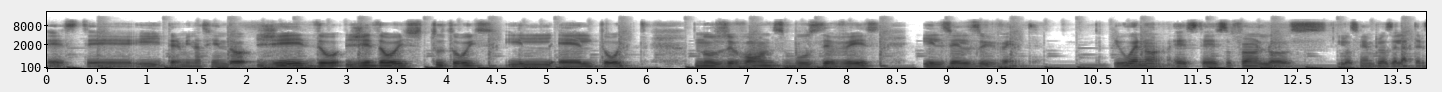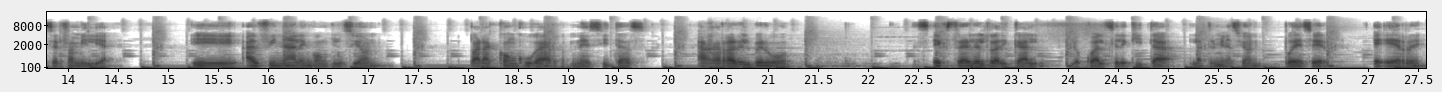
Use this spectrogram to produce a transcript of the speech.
este, y termina siendo je, do, dois, tu dois, il, el doit, nous devons, vous devez, ils, elles deben. Y bueno, este, estos fueron los, los ejemplos de la tercera familia. Y al final, en conclusión, para conjugar necesitas agarrar el verbo, extraer el radical, lo cual se le quita la terminación. Puede ser ER,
